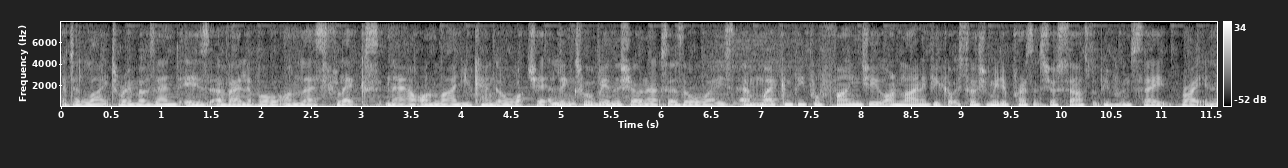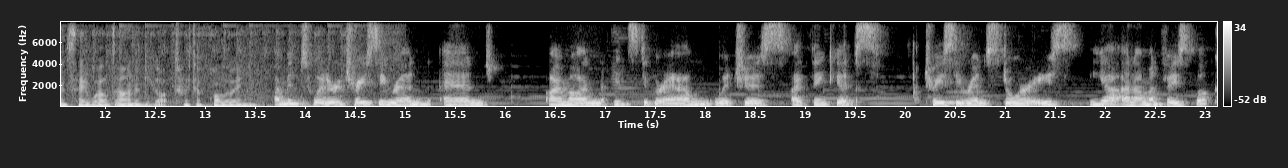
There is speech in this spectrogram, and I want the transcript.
a delight. Rainbow's End is available on Lesflix now online. You can go watch it. Links will be in the show notes as always. Um, where can people find you online? Have you got social media presence yourself that people can say write in and say well done? Have you got Twitter following? I'm in Twitter, Tracy Wren, and I'm on Instagram, which is, I think it's Tracy Wren Stories. Yeah, and I'm on Facebook.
